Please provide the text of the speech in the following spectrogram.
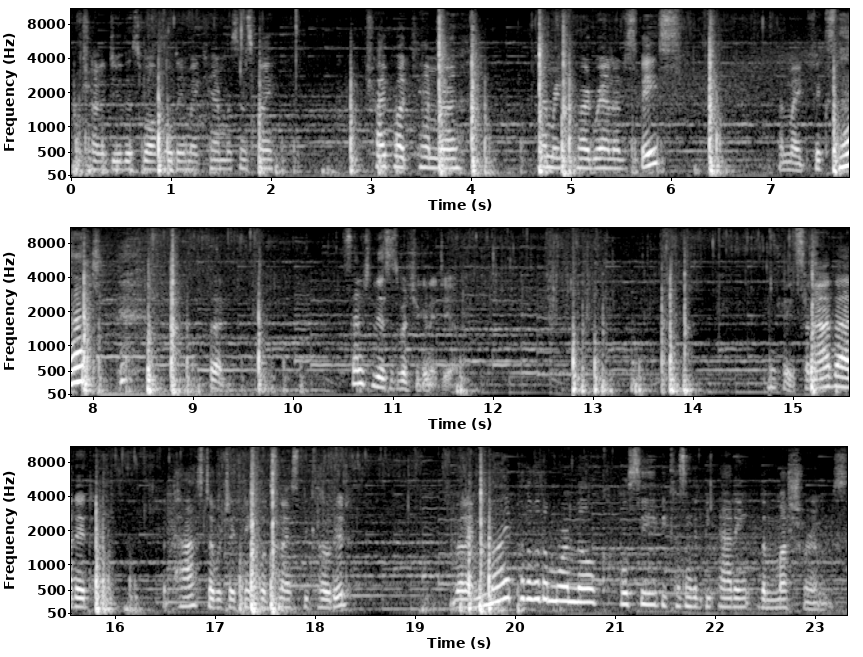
I'm trying to do this while holding my camera since my tripod camera memory card ran out of space. I might fix that. but essentially this is what you're going to do. Okay, so now I've added the pasta, which I think looks nicely coated. But I might put a little more milk, we'll see, because I'm going to be adding the mushrooms.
